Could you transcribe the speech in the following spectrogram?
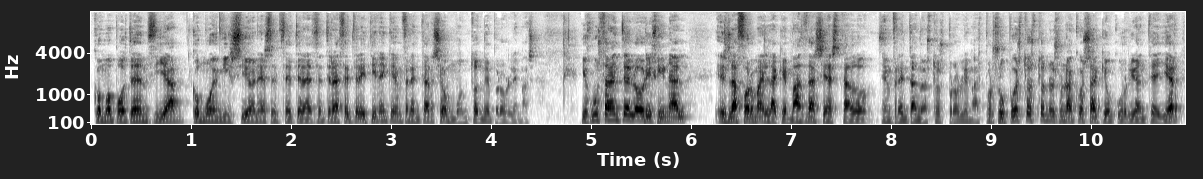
como potencia, como emisiones, etcétera, etcétera, etcétera, y tienen que enfrentarse a un montón de problemas. Y justamente lo original es la forma en la que Mazda se ha estado enfrentando a estos problemas. Por supuesto, esto no es una cosa que ocurrió anteayer,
